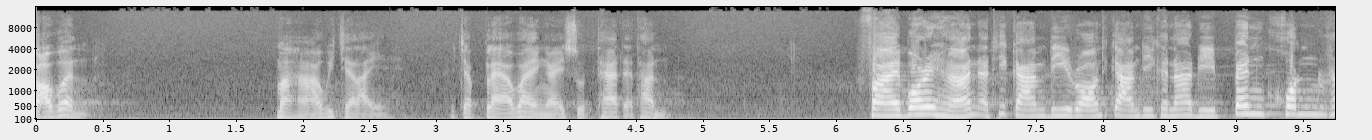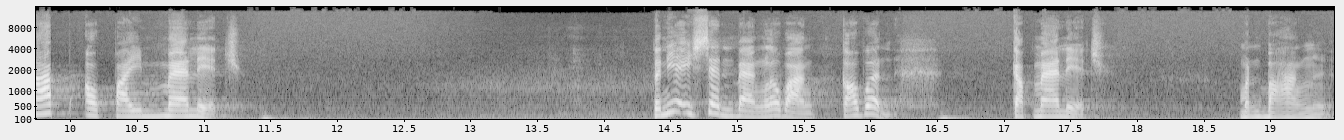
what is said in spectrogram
govern มหาวิทยาลัย จะแปลว่ายังไงสุดแท้แต่ท่าน ฝ่ายบริหารอธิการดีรองอธิการดีคณะดี เป็นคนรับเอาไป manage แต่นี้ไอ้เส้นแบ่งระหว่าง govern กับ manage มันบางเนี่ย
